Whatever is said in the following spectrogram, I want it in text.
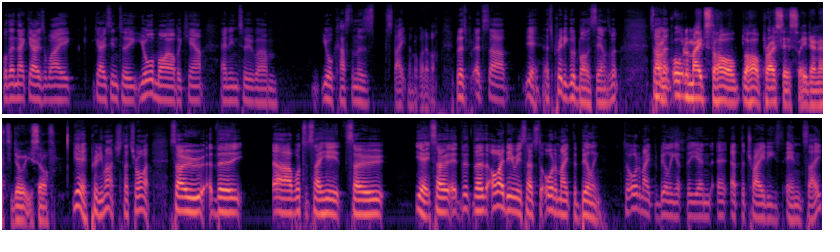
Well, then that goes away, goes into your Myob account and into um, your customer's statement or whatever. But it's it's uh yeah, it's pretty good by the sounds of it. So um, that, automates the whole the whole process, so you don't have to do it yourself. yeah, pretty much. That's right. So the uh, what's it say here? So yeah, so the, the the idea is so it's to automate the billing, to automate the billing at the end at the tradies end, say.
